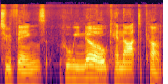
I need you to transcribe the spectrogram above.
to things who we know cannot come,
